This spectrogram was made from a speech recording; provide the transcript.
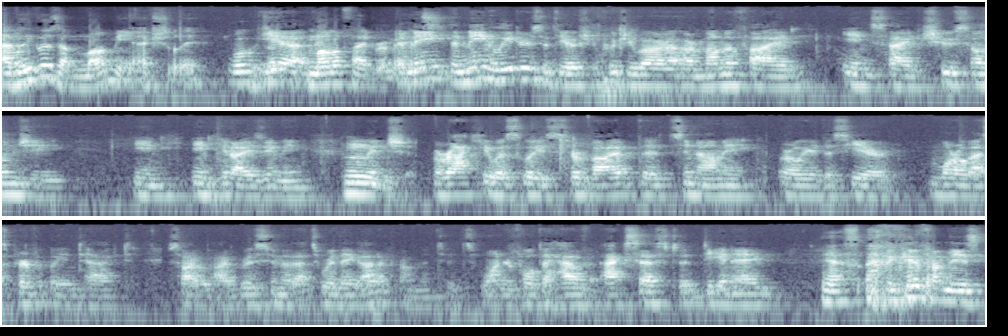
I believe it was a mummy actually. Well, It was a yeah, mummified The remains. main, the main leaders of the Oshu Fujiwara are mummified inside Chusonji in, in Hiraizumi, Hmm. which miraculously survived the tsunami earlier this year, more or less perfectly intact. So I, I would assume that that's where they got it from. It's, it's wonderful to have access to DNA Yes. from these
